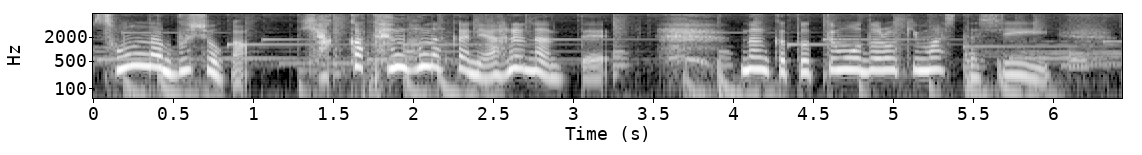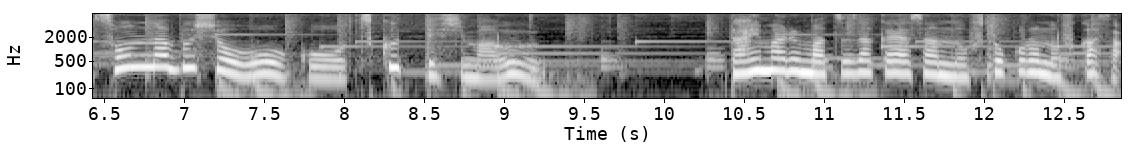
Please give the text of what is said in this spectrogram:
そんな部署が百貨店の中にあるなんてなんかとっても驚きましたしそんな部署をこう作ってしまう大丸松坂屋さんの懐の深さ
